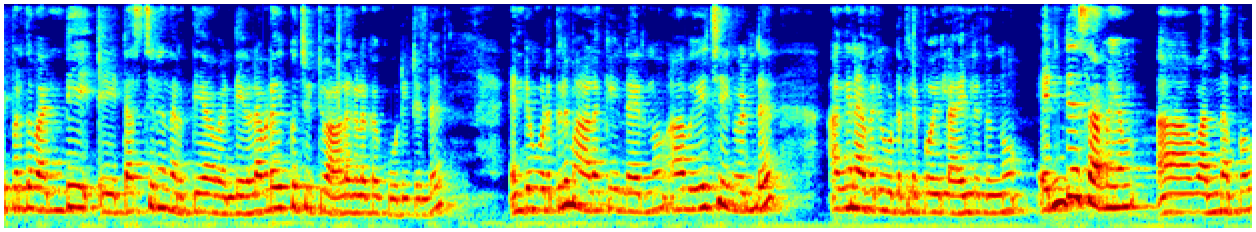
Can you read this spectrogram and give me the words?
ഇപ്പുറത്തെ വണ്ടി ടെസ്റ്റിന് നിർത്തിയ വണ്ടികൾ. അവിടെയൊക്കെ ചുറ്റും ആളുകളൊക്കെ കൂടിയിട്ടുണ്ട്. എന്റെ കൂട്ടത്തിലും ആളൊക്കെ ഉണ്ടായിരുന്നു. ആ വീഴ്ചയും കൊണ്ട് അങ്ങനെ അവർ കൂട്ടത്തിൽ പോയി ലൈനിൽ നിന്നു. എന്റെ സമയം വന്നപ്പം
